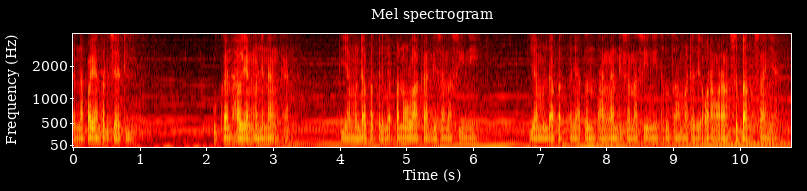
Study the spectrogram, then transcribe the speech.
Dan apa yang terjadi bukan hal yang menyenangkan. Dia mendapat banyak penolakan di sana sini. Dia mendapat banyak tentangan di sana sini terutama dari orang-orang sebangsanya.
